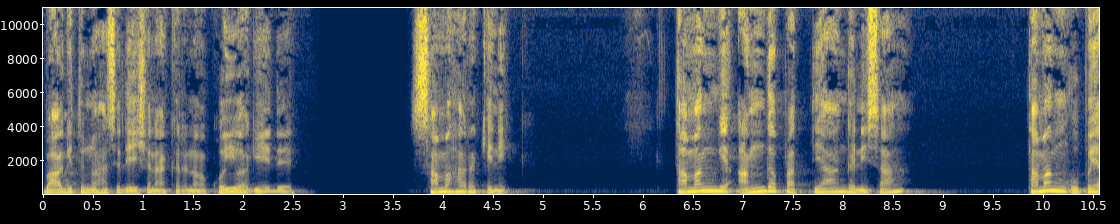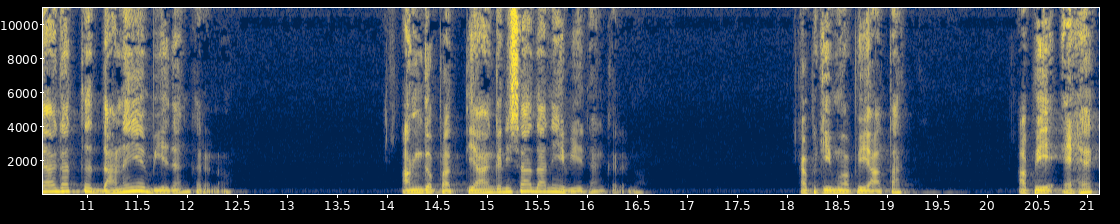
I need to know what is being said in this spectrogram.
භාගිතුන් වහස දේශනා කරනවා කොයි වගේද සමහර කෙනෙක් තමන්ගේ අංග ප්‍රත්‍යාංග නිසා තමන් උපයාගත්ත ධනය වියදන් කරනවා. අංග ප්‍රත්‍යාංග නිසා ධනය වියදන් කරනවා. අපි කිමු අපේ අතක් අපේ ඇහැක්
